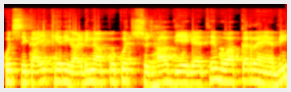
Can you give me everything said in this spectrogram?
कुछ सिकाई के रिगार्डिंग आपको कुछ सुझाव दिए गए थे वो आप कर रहे हैं अभी?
